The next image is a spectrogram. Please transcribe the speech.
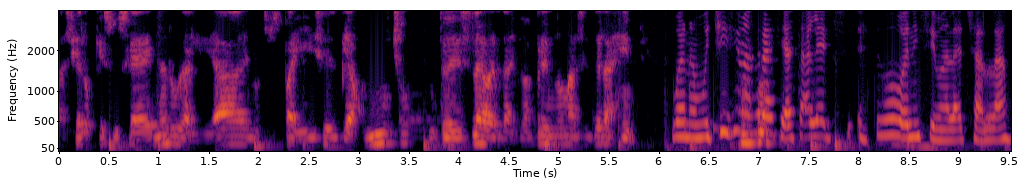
hacia lo que sucede en la ruralidad, en otros países, viajo mucho, entonces la verdad yo aprendo más es de la gente. Bueno, muchísimas gracias Alex, estuvo buenísima la charla.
